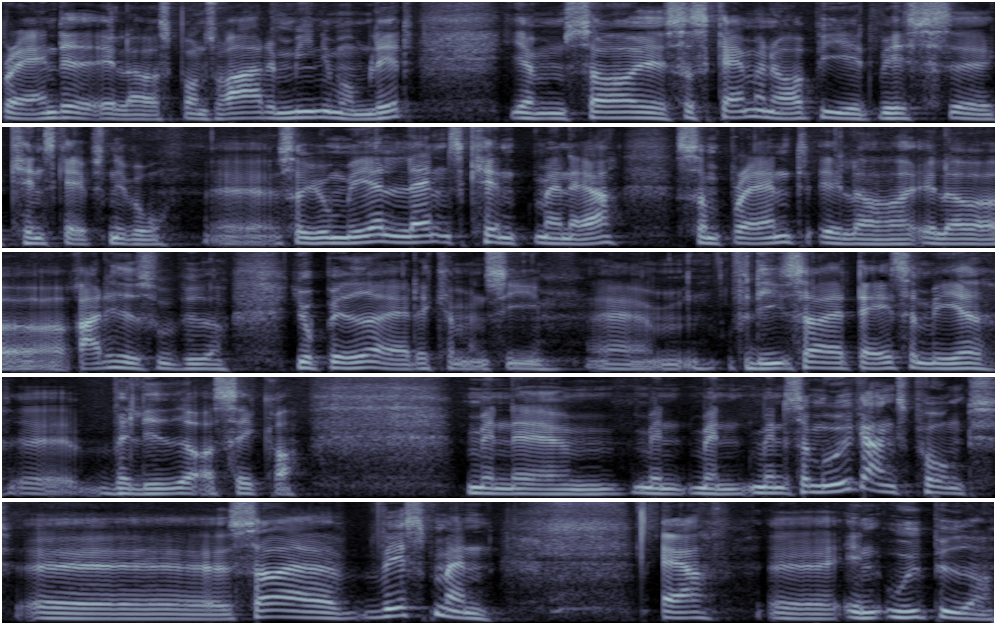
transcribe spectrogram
brandet eller sponsoratet minimum lidt, jamen så, øh, så skal man op i et vis øh, kendskabsniveau. Øh, så jo mere landskendt man er som brand eller, eller rettighedsudbyder, jo bedre er det, kan man sige. Øh, fordi så er data mere øh, valide og sikre. Men, øh, men, men, men som udgangspunkt, øh, så er, hvis man er øh, en udbyder,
